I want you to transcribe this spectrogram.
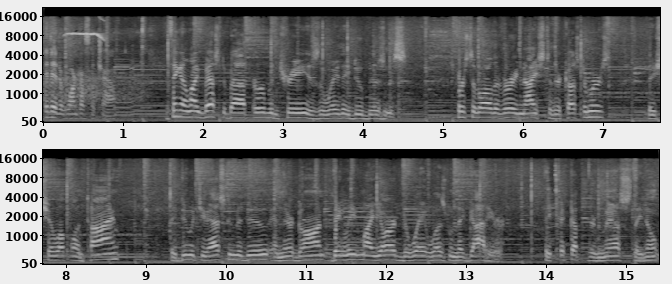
They did a wonderful job. The thing I like best about Urban Tree is the way they do business. First of all, they're very nice to their customers. They show up on time. They do what you ask them to do, and they're gone. They leave my yard the way it was when they got here. They pick up their mess. They don't,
